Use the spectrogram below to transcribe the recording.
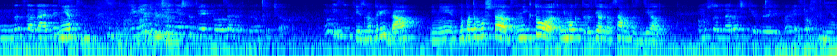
национальности? Нет. Имеет значение, что дверь была крючок? Ну, изнутри. Изнутри, да, имеет. Ну, потому что никто не мог этого сделать, он сам это сделал. Потому что он на ручке у двери повесился. Нет.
